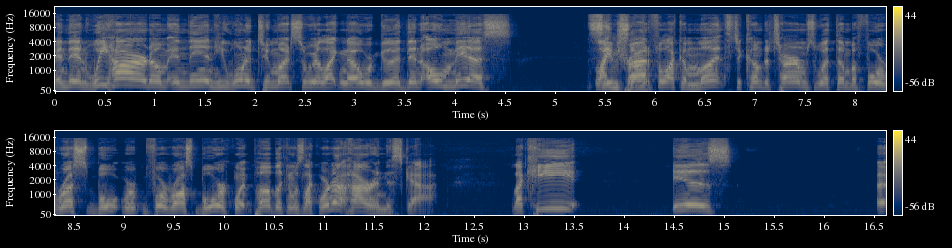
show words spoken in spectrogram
And then we hired him, and then he wanted too much, so we were like, "No, we're good." Then Ole Miss like Seems tried so. for like a month to come to terms with them before Russ Bo- before Ross Bjork went public and was like, "We're not hiring this guy." Like he is a,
